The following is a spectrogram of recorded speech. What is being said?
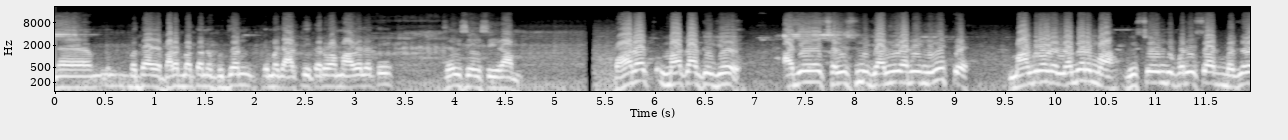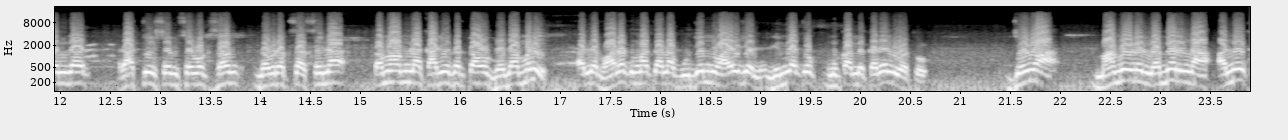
ને બધાએ ભારત માતાનું પૂજન તેમજ આરતી કરવામાં આવેલ હતી. જય શ્રી શ્રી રામ ભારત માતા કી જય. આજે છવ્વીસમી જાન્યુઆરી નિમિત્તે માંગરોળ નગરમાં વિશ્વ હિન્દુ પરિષદ બજરંગ રાષ્ટ્રીય સ્વયંસેવક સંઘ, ગૌરક્ષા સેના તમામના કાર્યકર્તાઓ ભેગા મળી અને ભારત માતાના પૂજનનું આયોજન લીમડા ચોક મુકામે કરેલું હતું. જેમાં માંગરોળ નગરના અનેક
